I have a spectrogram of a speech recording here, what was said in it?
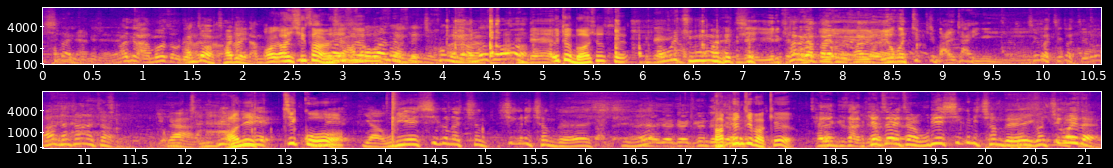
시간이 안 돼. 아직 안 먹었어 우리 앉아, 자리. 어, 아니 식사 안 안 하셨어요? 먹었어, 근데 처음 아직 안. 먹었어 근데 이때 뭐 하셨어요? 아, 우리 주문만 했지. 이렇게 산에 갔다 와서 산에 요- 요건 찍지 말자 이게. 찍어 찍어 찍어 아 괜찮아, 괜찮아. 야, 이게 아니 우리의- 찍고 우리의- 야, 우리의 시그니처 시그니처인데. 씨. 다 편집할게요. 자연 기사 안 괜찮아, 괜찮아. 우리의 시그니처인데 이건 찍어야 돼.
